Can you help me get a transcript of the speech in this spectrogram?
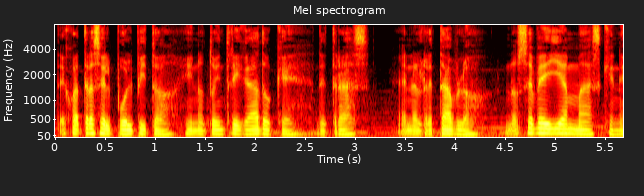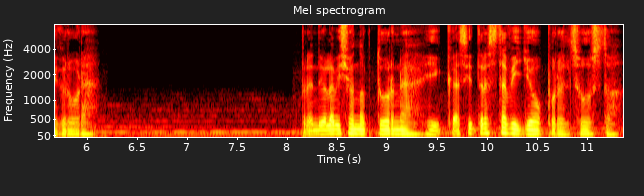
Dejó atrás el púlpito y notó intrigado que, detrás, en el retablo, no se veía más que negrura. Prendió la visión nocturna y casi trastabilló por el susto.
